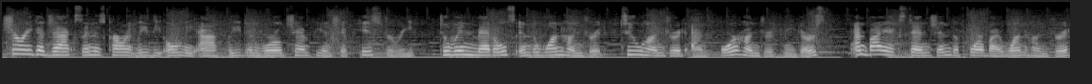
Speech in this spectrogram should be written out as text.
Shericka Jackson is currently the only athlete in World Championship history to win medals in the 100, 200, and 400 meters, and by extension, the 4x100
